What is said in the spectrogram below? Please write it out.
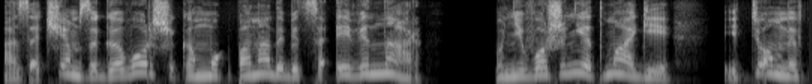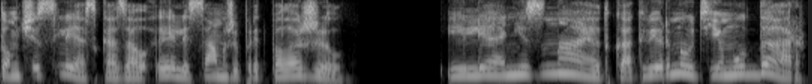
А зачем заговорщикам мог понадобиться Эвинар? У него же нет магии, и темный в том числе, сказал Элли, сам же предположил. Или они знают, как вернуть ему дар?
